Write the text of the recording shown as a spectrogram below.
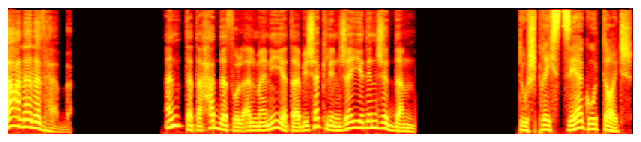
دعنا نذهب. أنت تتحدث الألمانية بشكل جيد جدا. Du sprichst sehr gut Deutsch.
